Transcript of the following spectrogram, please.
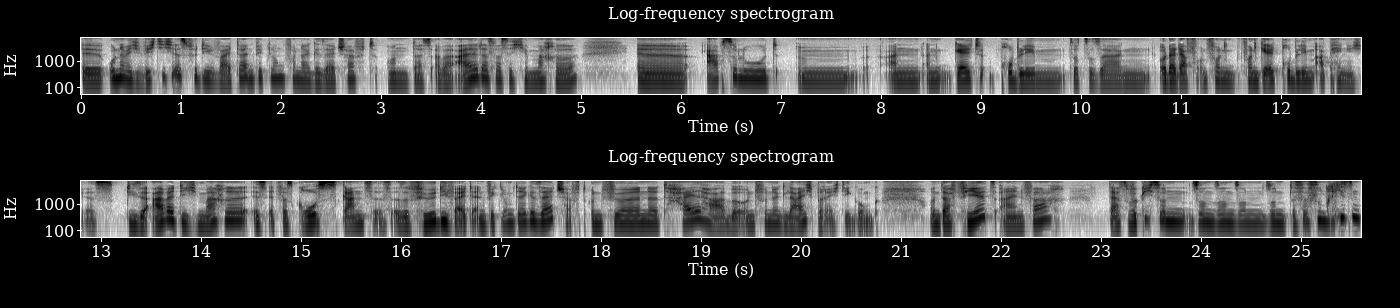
äh, unheimlich wichtig ist für die Weiterentwicklung von der Gesellschaft und dass aber all das, was ich hier mache, äh, absolut ähm, an, an Geldproblemen sozusagen oder davon von, von Geldproblemen abhängig ist. Diese Arbeit, die ich mache, ist etwas Großes Ganzes, also für die Weiterentwicklung der Gesellschaft und für eine Teilhabe und für eine Gleichberechtigung. Und da fehlt es einfach, da ist wirklich so ein, so ein, so ein, so ein, so ein das ist so ein riesen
